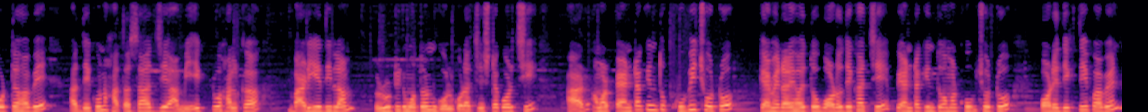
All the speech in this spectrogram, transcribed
করতে হবে। আর দেখুন, হাতার সাহায্যে আমি একটু হালকা বাড়িয়ে দিলাম। রুটির মতন গোল করার চেষ্টা করছি। আর আমার প্যানটা কিন্তু খুবই ছোট। ক্যামেরায় হয়তো বড় দেখাচ্ছে প্যানটা কিন্তু আমার খুব ছোট। পরে দেখতেই পাবেন।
